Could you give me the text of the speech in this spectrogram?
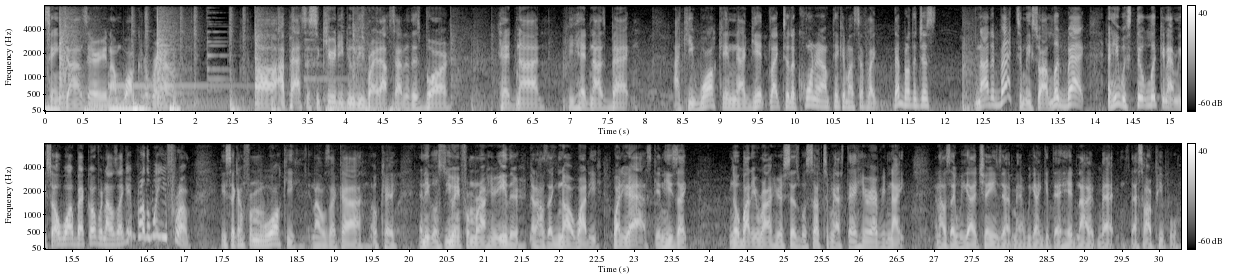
St. John's area and I'm walking around. Uh, I pass the security duties right outside of this bar, head nod, he head nods back. I keep walking, and I get like to the corner, and I'm thinking myself like, that brother just nodded back to me. So I look back, and he was still looking at me. So I walked back over, and I was like, hey, brother, where you from? He's like, I'm from Milwaukee. And I was like, ah, okay. And he goes, you ain't from around here either. And I was like, no, why do you, why do you ask? And he's like, nobody around here says what's up to me. I stand here every night. And I was like, we gotta change that, man. We gotta get that head nod back. That's our people.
